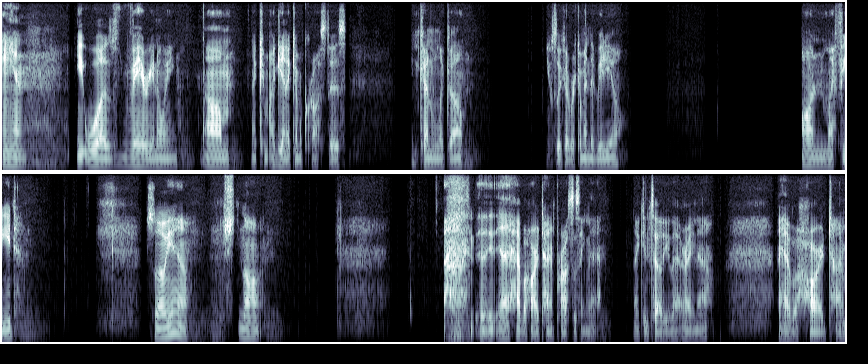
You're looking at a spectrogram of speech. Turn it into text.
Man, it was very annoying. Um, I came again. I came across this, kind of like a. It was like a recommended video on my feed. So yeah, just not. I have a hard time processing that. I can tell you that right now. I have a hard time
